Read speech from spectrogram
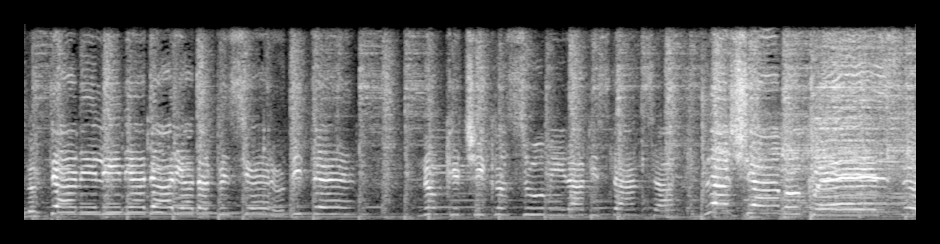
Lontani in linea d'aria dal pensiero di te non che ci consumi la distanza. Lasciamo questo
